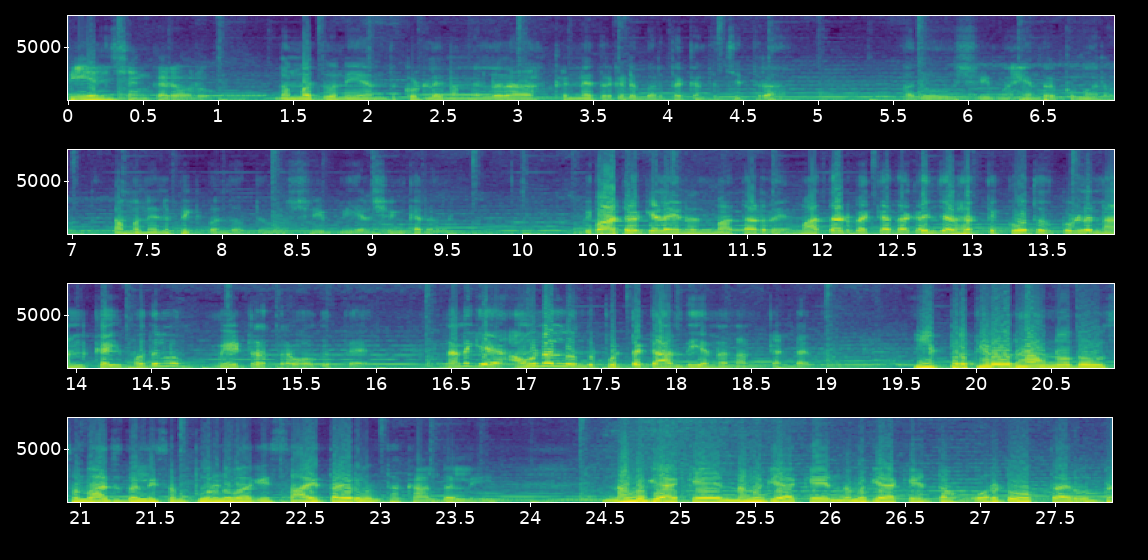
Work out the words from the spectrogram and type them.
ಬಿ ಎನ್ ಶಂಕರ್ ಅವರು. ನಮ್ಮ ಧ್ವನಿ ಅಂದ ಕೂಡಲೇ ನಮ್ಮೆಲ್ಲರ ಕಣ್ಣೆದುರುಗಡೆ ಬರ್ತಕ್ಕಂಥ ಚಿತ್ರ ಅದು ಶ್ರೀ ಮಹೇಂದ್ರ ಕುಮಾರ್ ಅವರು ನಮ್ಮ ನೆನಪಿಗೆ ಬಂದದ್ದು ಶ್ರೀ ಬಿ ಎಲ್ ಶಂಕರ್ ಅವರು. ಆಟೋ ಗೆಳೆಯನನ್ನು ಮಾತಾಡಿದೆ. ಮಾತಾಡ್ಬೇಕಾದಾಗ ಪ್ಯಾಸೆಂಜರ್ ಹತ್ತಿ ಕೂತದ ಕೂಡಲೇ ನನ್ನ ಕೈ ಮೊದಲು ಮೀಟರ್ ಹತ್ರ ಹೋಗುತ್ತೆ. ನನಗೆ ಅವನಲ್ಲೊಂದು ಪುಟ್ಟ ಗಾಂಧಿಯನ್ನು ನಾನು ಕಂಡ ಈ ಪ್ರತಿರೋಧ ಅನ್ನೋದು ಸಮಾಜದಲ್ಲಿ ಸಂಪೂರ್ಣವಾಗಿ ಸಾಯ್ತಾ ಇರುವಂತಹ ಕಾಲದಲ್ಲಿ ನಮಗ್ಯಾಕೆ ಯಾಕೆ ನಮಗ್ಯಾಕೆ ನಮಗೆ ಯಾಕೆ ಅಂತ ಹೊರಟು ಹೋಗ್ತಾ ಇರುವಂತ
